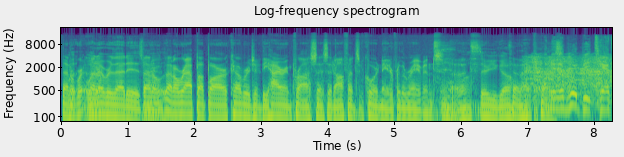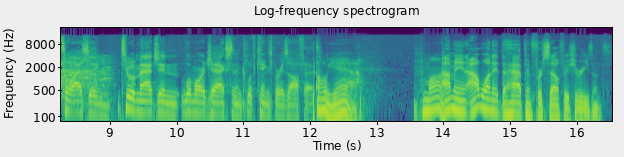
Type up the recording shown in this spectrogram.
that'll, Wha- whatever that is, that'll that'll wrap up our coverage of the hiring process at offensive coordinator for the Ravens. So well, there you go. that I mean, it would be tantalizing to imagine Lamar Jackson and Kliff Kingsbury's offense. oh yeah, come on. I mean, I want it to happen for selfish reasons.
